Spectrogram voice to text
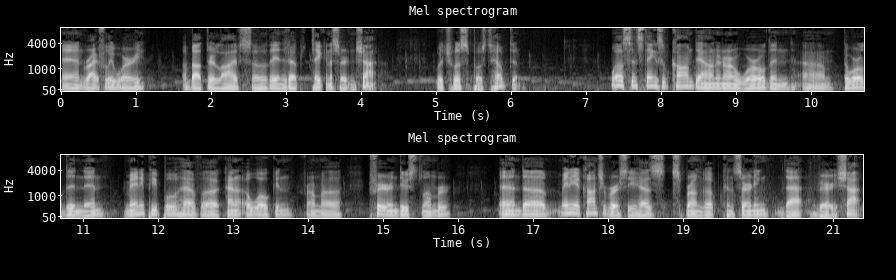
and rightfully worry about their lives, so they ended up taking a certain shot, which was supposed to help them. Well, since things have calmed down in our world and um, the world didn't end, many people have uh, kind of awoken from a fear induced slumber, and uh, many a controversy has sprung up concerning that very shot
